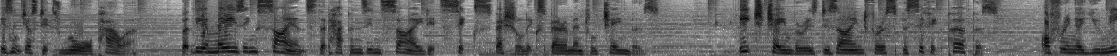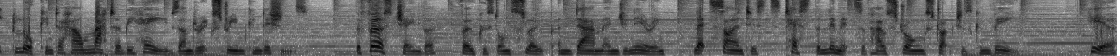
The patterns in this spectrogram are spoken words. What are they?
isn't just its raw power, but the amazing science that happens inside its six special experimental chambers. Each chamber is designed for a specific purpose, offering a unique look into how matter behaves under extreme conditions. The first chamber, focused on slope and dam engineering, lets scientists test the limits of how strong structures can be. Here,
